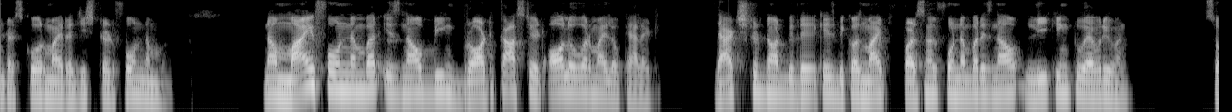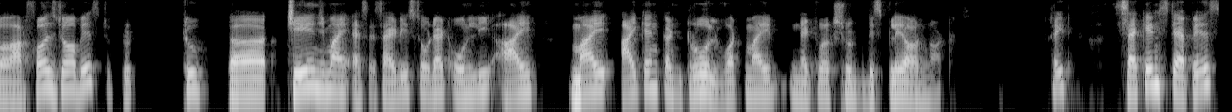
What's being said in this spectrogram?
underscore my registered phone number now my phone number is now being broadcasted all over my locality that should not be the case because my personal phone number is now leaking to everyone so our first job is to to uh, change my SSID so that only I my I can control what my network should display or not. Right. Second step is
